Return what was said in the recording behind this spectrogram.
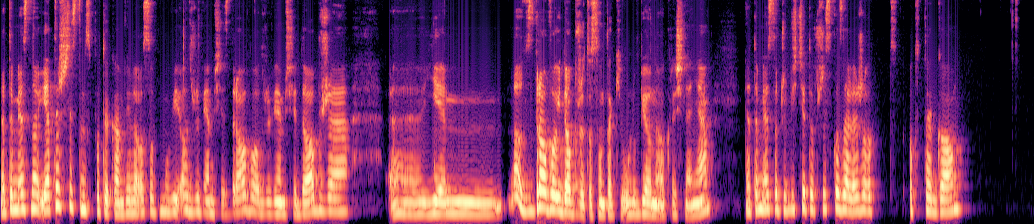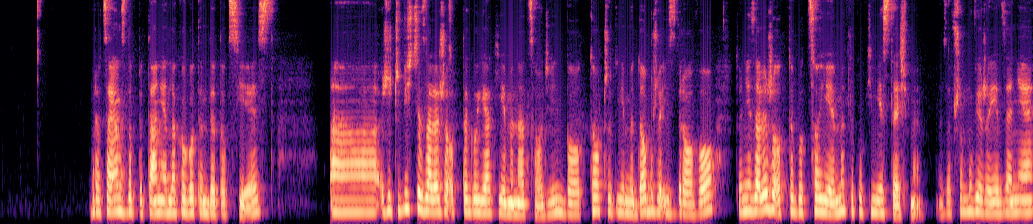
Natomiast no, ja też się z tym spotykam. Wiele osób mówi, odżywiam się zdrowo, odżywiam się dobrze, e, jem no, zdrowo i dobrze, to są takie ulubione określenia. Natomiast oczywiście to wszystko zależy od, od tego, wracając do pytania, dla kogo ten detoks jest, rzeczywiście zależy od tego, jak jemy na co dzień, bo to, czy jemy dobrze i zdrowo, to nie zależy od tego, co jemy, tylko kim jesteśmy. Ja zawsze mówię, że jedzenie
